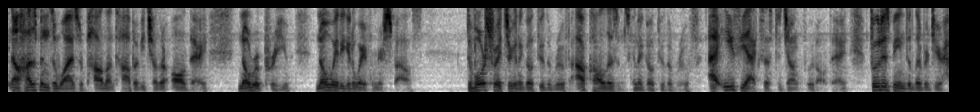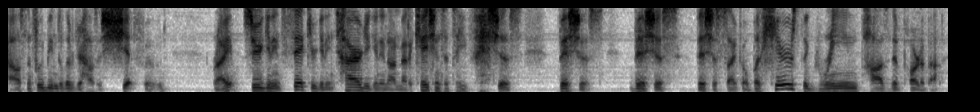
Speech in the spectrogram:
Now, husbands and wives are piled on top of each other all day, no reprieve, no way to get away from your spouse. Divorce rates are going to go through the roof. Alcoholism is going to go through the roof. Uh, easy access to junk food all day. Food is being delivered to your house, and the food being delivered to your house is shit food, right? So you're getting sick, you're getting tired, you're getting on medications. It's a vicious, vicious, vicious, vicious cycle. But here's the green positive part about it.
